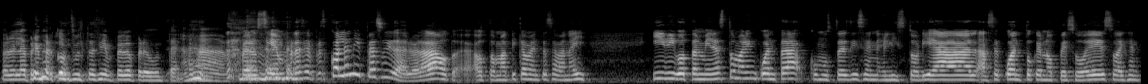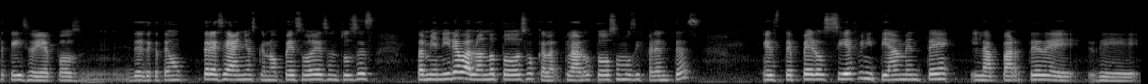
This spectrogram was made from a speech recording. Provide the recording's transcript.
Pero en la primera consulta siempre lo preguntan. Ajá, pero siempre, siempre, ¿cuál es mi peso ideal, verdad? Auto- automáticamente se van ahí. Y digo, también es tomar en cuenta, como ustedes dicen, el historial, hace cuánto que no peso eso. Hay gente que dice, oye, pues desde que tengo 13 años que no peso eso. Entonces, también ir evaluando todo eso, que la- claro, todos somos diferentes. Este, pero sí definitivamente la parte de, de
